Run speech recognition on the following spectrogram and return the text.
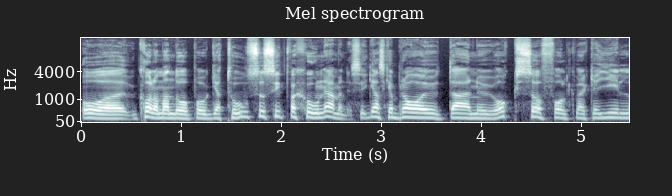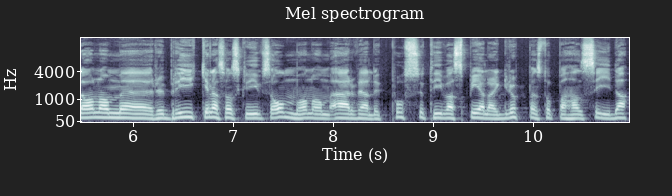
och kollar man då på Gattusos situation, ja men det ser ganska bra ut där nu också. Folk verkar gilla honom, eh, rubrikerna som skrivs om honom är väldigt positiva, spelargruppen står på hans sida.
